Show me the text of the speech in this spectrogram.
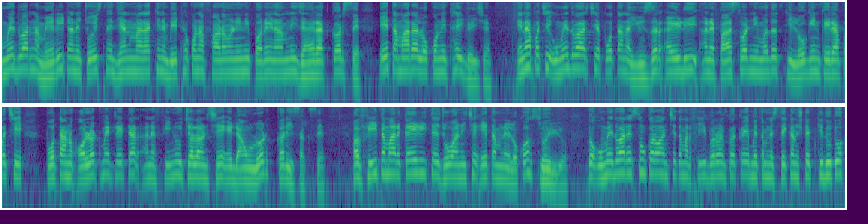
ઉમેદવારના મેરિટ અને ચોઇસને ધ્યાનમાં રાખીને બેઠકોના ફાળવણીની પરિણામની જાહેરાત કરશે. એ તમારા લોકોની થઈ ગઈ છે. એના પછી ઉમેદવાર છે પોતાના યુઝર આઈડી અને પાસવર્ડની મદદથી લોગિન કર્યા પછી પોતાનું અલોટમેન્ટ લેટર અને ફીનું ચલણ છે એ ડાઉનલોડ કરી શકશે. હવે ફી તમારે કઈ રીતે જોવાની છે એ તમને લોકો જોઈ લ્યો. તો ઉમેદવારે શું કરવાનું છે? તમારે ફી ભરવાની પ્રક્રિયા, મેં તમને સેકન્ડ સ્ટેપ કીધું હતું.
